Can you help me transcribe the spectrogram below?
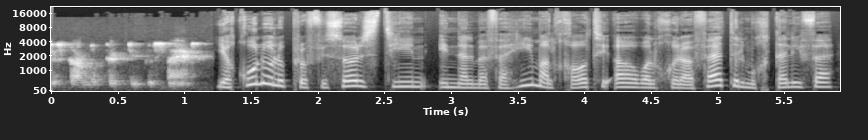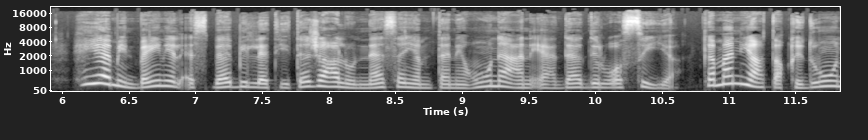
just under 50%. يقول البروفيسور ستين إن المفاهيم الخاطئة والخرافات المختلفة هي من بين الأسباب التي تجعل الناس يمتنعون عن إعداد الوصية كمن يعتقدون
